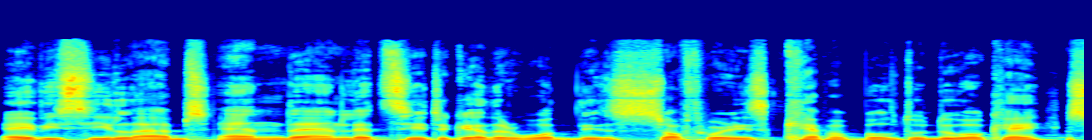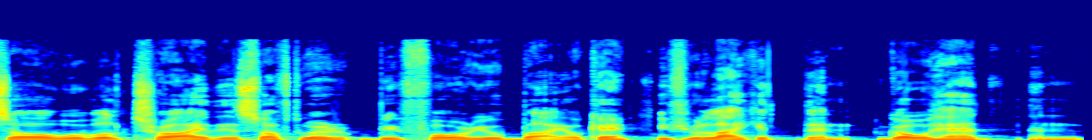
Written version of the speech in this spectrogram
AVC Labs, and then let's see together what this software is capable to do, okay? So we will try this software before you buy, okay? If you like it, then go ahead and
